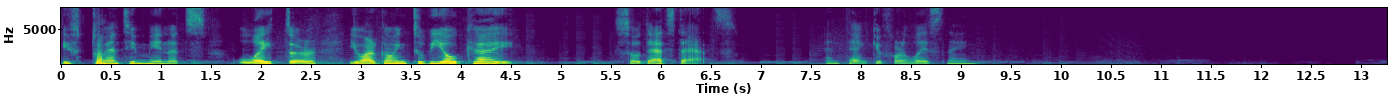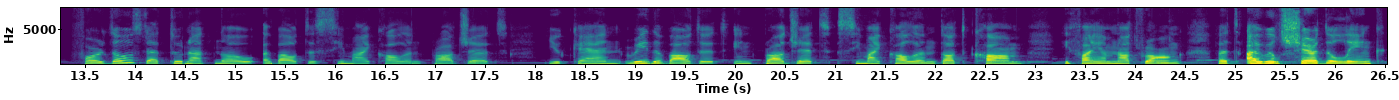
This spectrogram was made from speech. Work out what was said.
if 20 minutes later you are going to be okay. So that's that. And thank you for listening. For those that do not know about the Semicolon project, you can read about it in projectsemicolon.com if I am not wrong, but I will share the link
